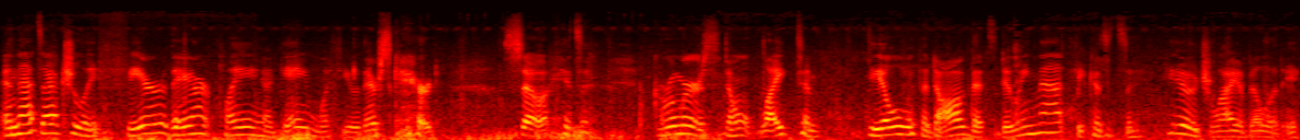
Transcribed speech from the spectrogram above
And that's actually fear. They aren't playing a game with you. They're scared. So it's a groomers don't like to deal with a dog that's doing that because it's a huge liability.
